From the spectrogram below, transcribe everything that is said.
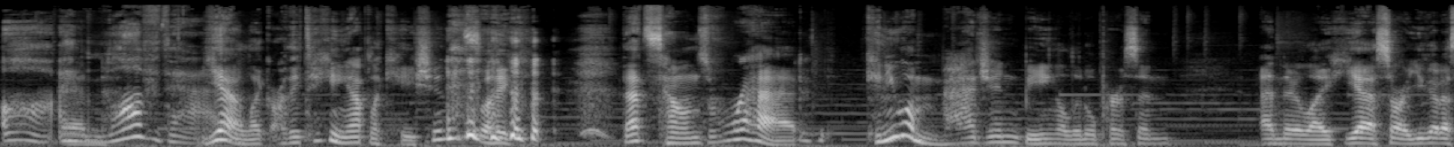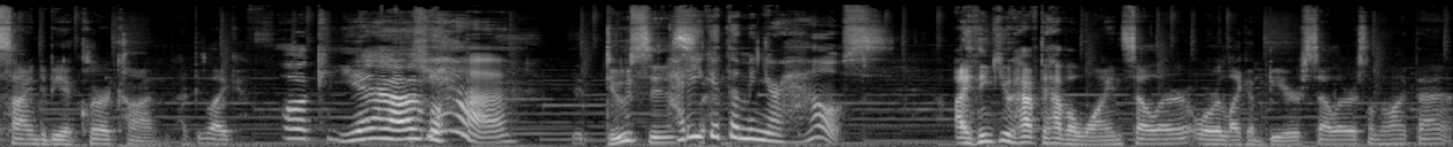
Oh, I And- love that. Yeah, like, are they taking applications? Like, that sounds rad. Can you imagine being a little person and they're like, "Yeah, sorry, you got assigned to be a clurichaun." I'd be like, "Fuck yeah, Yeah. deuces." How do you get them in your house? I think you have to have a wine cellar or like a beer cellar or something like that.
